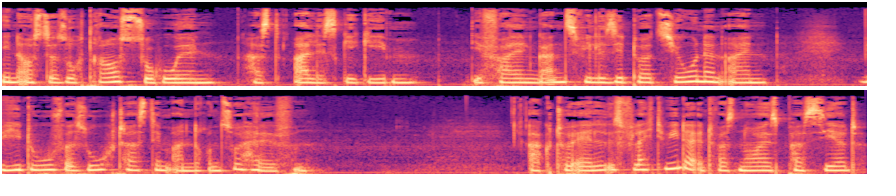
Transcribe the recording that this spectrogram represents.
ihn aus der Sucht rauszuholen, hast alles gegeben. Dir fallen ganz viele Situationen ein, wie du versucht hast, dem anderen zu helfen. Aktuell ist vielleicht wieder etwas Neues passiert.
